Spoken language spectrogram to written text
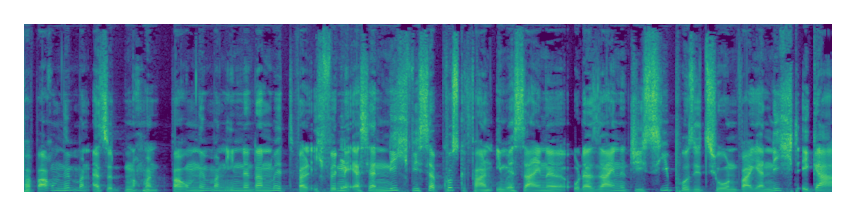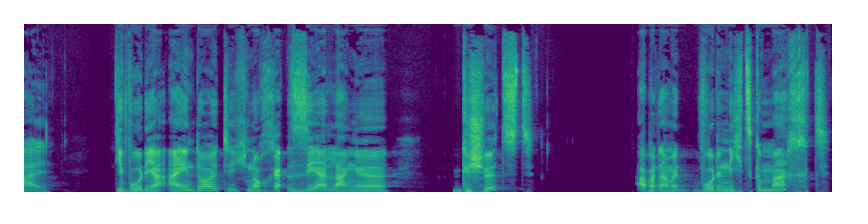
Aber warum nimmt man, also nochmal, warum nimmt man ihn denn dann mit? Weil ich finde, er ist ja nicht wie Sepp Kuss gefahren. Ihm ist seine oder seine GC-Position war ja nicht egal. Die wurde ja eindeutig noch sehr lange geschützt, aber damit wurde nichts gemacht.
